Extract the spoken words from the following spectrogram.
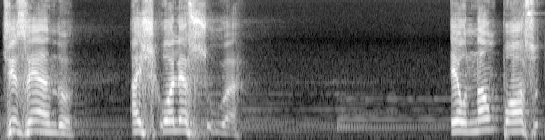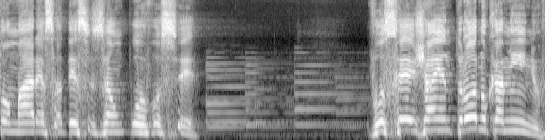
dizendo: a escolha é sua. Eu não posso tomar essa decisão por você. Você já entrou no caminho.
